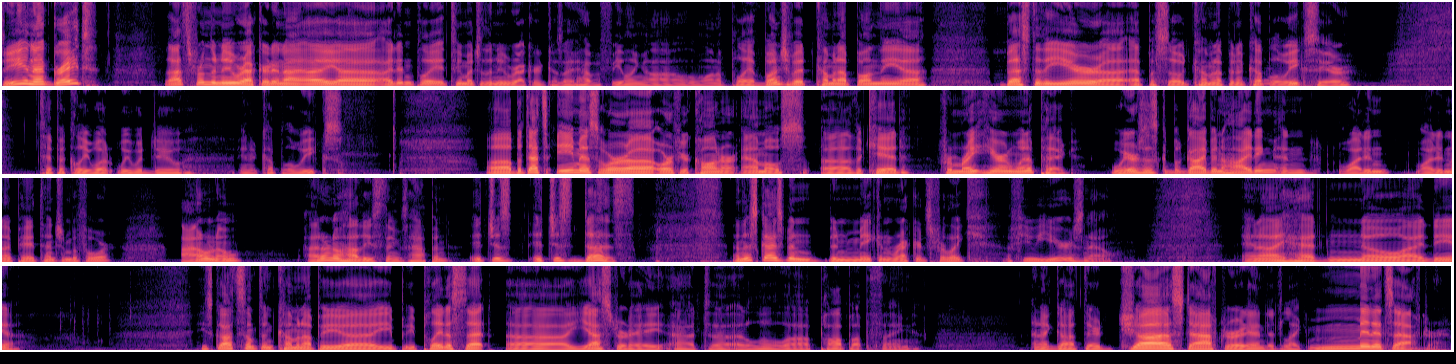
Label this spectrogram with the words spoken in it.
See, isn't that great? That's from the new record, and I I, uh, I didn't play too much of the new record because I have a feeling I'll want to play a bunch of it coming up on the uh, best of the year uh, episode coming up in a couple of weeks here. Typically, what we would do in a couple of weeks. Uh, but that's Amos, or uh, or if you're Connor Amos, uh, the kid from right here in Winnipeg. Where's this guy been hiding, and why didn't why didn't I pay attention before? I don't know. I don't know how these things happen. It just it just does. And this guy's been been making records for like a few years now. And I had no idea. He's got something coming up. He uh, he, he played a set uh, yesterday at uh, at a little uh, pop up thing, and I got there just after it ended, like minutes after.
